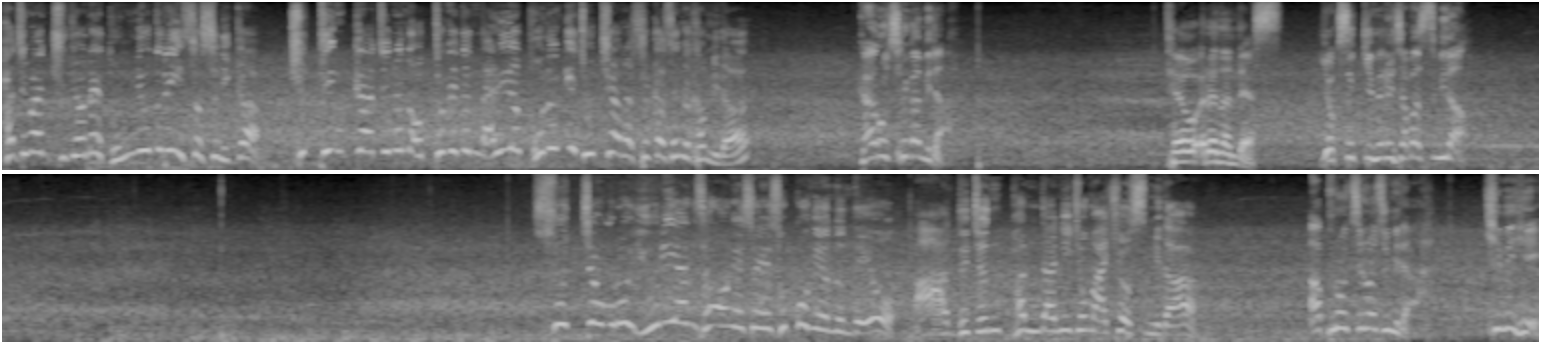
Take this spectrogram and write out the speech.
하지만 주변에 동료들이 있었으니까 슈팅까지는 어떻게든 날려보는 게 좋지 않았을까 생각합니다. 가로채갑니다. 테오 에르난데스 역습 기회를 잡았습니다. 수적으로 유리한 상황에서의 속공이었는데요. 아 늦은 판단이 좀 아쉬웠습니다. 앞으로 찔러줍니다. 키미히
